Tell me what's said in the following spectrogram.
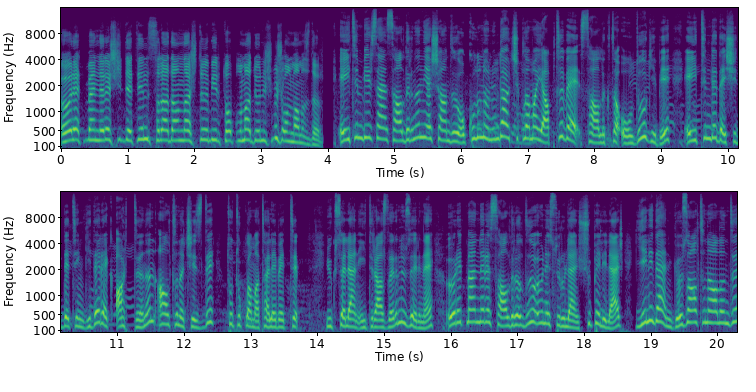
öğretmenlere şiddetin sıradanlaştığı bir topluma dönüşmüş olmamızdır. Eğitim Birsen saldırının yaşandığı okulun önünde açıklama yaptı ve sağlıkta olduğu gibi eğitimde de şiddetin giderek arttığının altını çizdi, tutuklama talep etti. Yükselen itirazların üzerine öğretmenlere saldırıldığı öne sürülen şüpheliler yeniden gözaltına alındı,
